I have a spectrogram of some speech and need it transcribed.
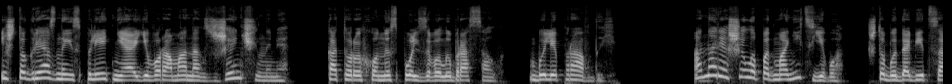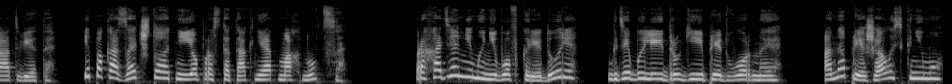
И что грязные сплетни о его романах с женщинами, которых он использовал и бросал, были правдой. Она решила подманить его, чтобы добиться ответа, и показать, что от нее просто так не отмахнуться. Проходя мимо него в коридоре, где были и другие придворные, она прижалась к нему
